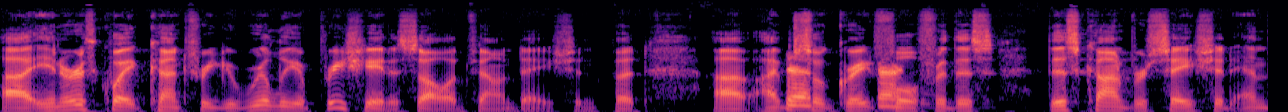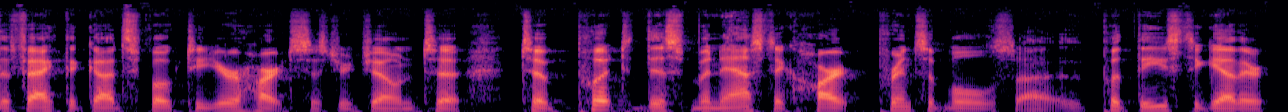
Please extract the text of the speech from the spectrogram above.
uh, in earthquake country, you really appreciate a solid foundation. But uh, I'm so grateful for this this conversation and the fact that God spoke to your heart, Sister Joan, to to put this monastic heart principles, uh, put these together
